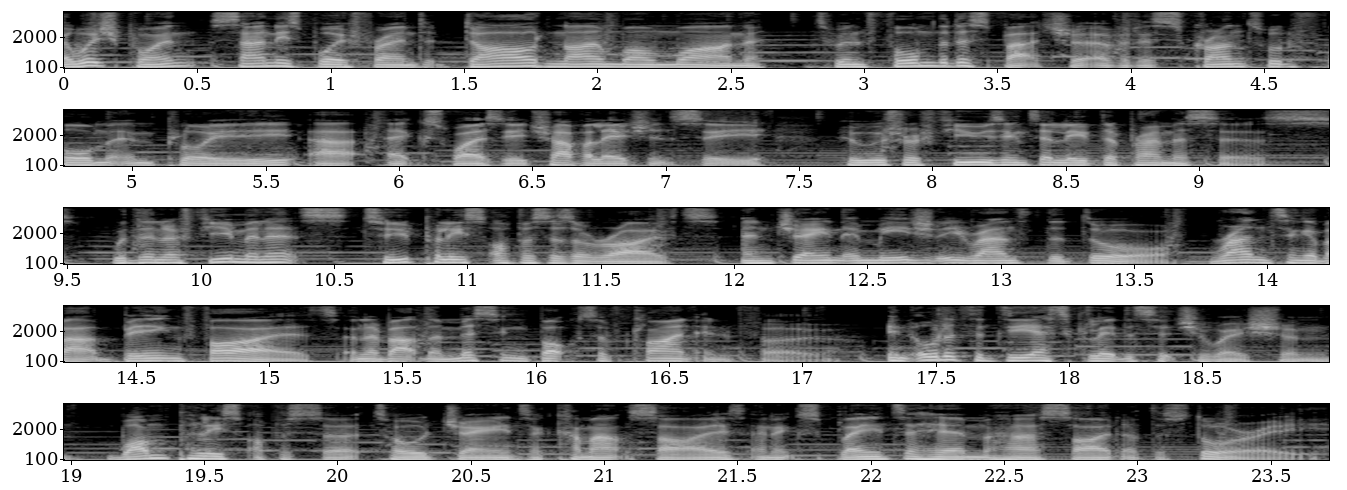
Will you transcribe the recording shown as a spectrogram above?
At which point, Sandy's boyfriend dialed 911 to inform the dispatcher of a disgruntled former employee at XYZ Travel Agency who was refusing to leave the premises. Within a few minutes, two police officers arrived, and Jane immediately ran to the door, ranting about being fired and about the missing box of client info. In order to de escalate the situation, one police officer told Jane to come outside and explain to him her side of the story.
